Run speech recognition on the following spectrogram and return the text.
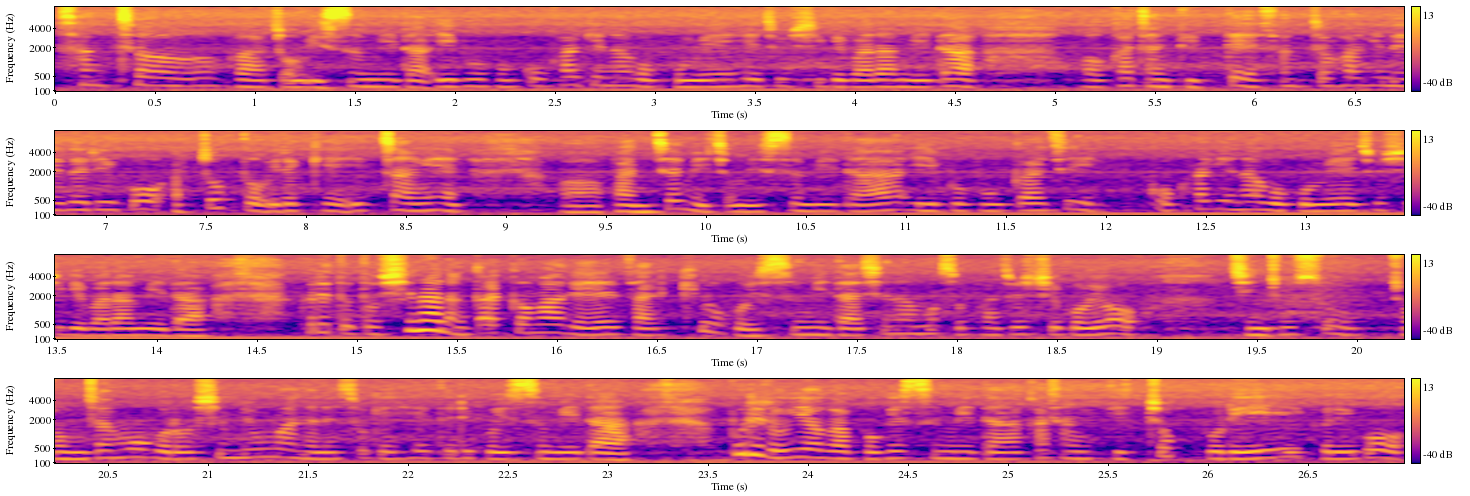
상처가 좀 있습니다. 이 부분 꼭 확인하고 구매해 주시기 바랍니다. 어, 가장 뒷대 상처 확인해 드리고 앞쪽도 이렇게 입장에 어, 반점이 좀 있습니다. 이 부분까지 꼭 확인하고 구매해 주시기 바랍니다. 그래도 또 신화는 깔끔하게 잘 키우고 있습니다. 신화 모습 봐주시고요. 진주수 종자목으로 16만원에 소개해 드리고 있습니다. 뿌리로 이어가 보겠습니다. 가장 뒤쪽 뿌리 그리고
